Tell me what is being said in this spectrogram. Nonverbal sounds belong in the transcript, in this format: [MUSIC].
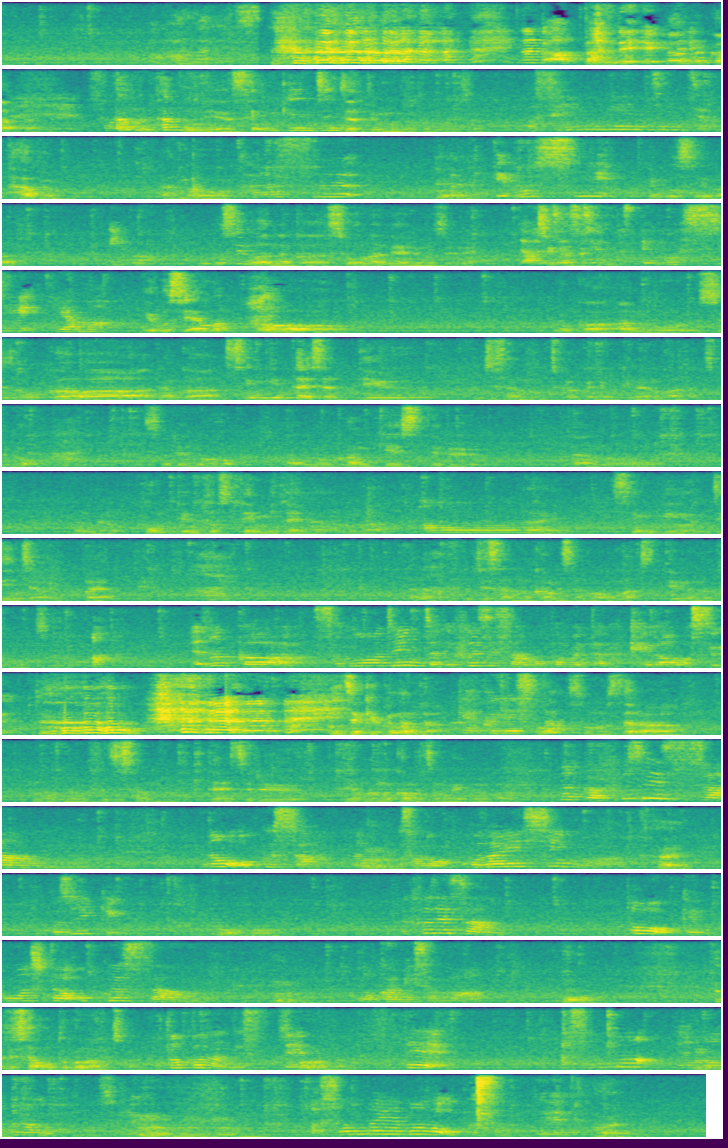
かんないです。[LAUGHS] なんかあったんで。あなんかあったんで。そう。多分多分ね浅間神社っていうもんだと思うんですよあ浅間神社多分あのカラスねエボシ？エボシは？今。エボシはなんか湘南にありますよね。あ違います。エボシ山。エボシ山、ああなんかあの静岡はなんか浅間大社っていう富士山の近くに大きなのがあるんですけどはそれのあの関係してるあのなんだろう本店としてみたいなのが、はい、浅間神社はいっぱいあってはい。なんか富士山の神様を祀っているんだと思うんですけど。えなんかその神社で富士山を褒めたら怪我をする。[LAUGHS] えじゃあ逆なんだ。逆でした。おそうしたらなんだろう富士山と敵対する山の神様がいるのかな。なんか富士山の奥さんなんうん。かその古代神話。はい。古事記ほうほう。富士山と結婚した奥さんの神様？男なんですか？男なんですって。そうなんだ。で浅間山なのかな、それが、うんうんうん浅間山が奥さんでは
